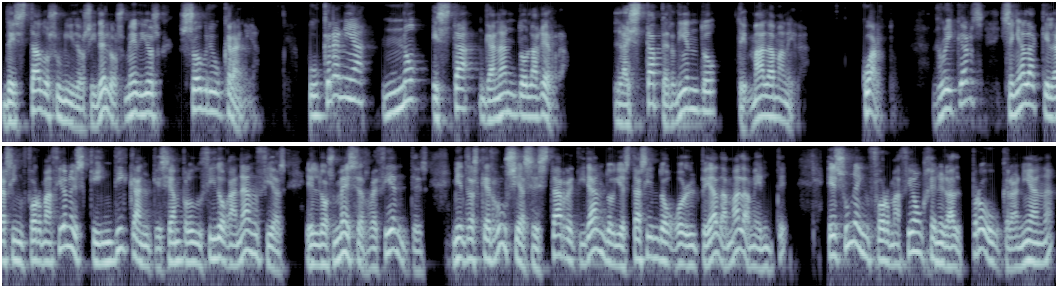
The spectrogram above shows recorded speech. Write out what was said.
de Estados Unidos y de los medios sobre Ucrania. Ucrania no está ganando la guerra, la está perdiendo de mala manera. Cuarto, Rickers señala que las informaciones que indican que se han producido ganancias en los meses recientes, mientras que Rusia se está retirando y está siendo golpeada malamente, es una información general pro-ucraniana,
